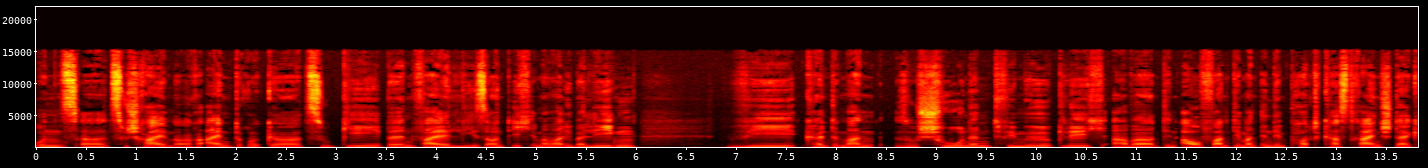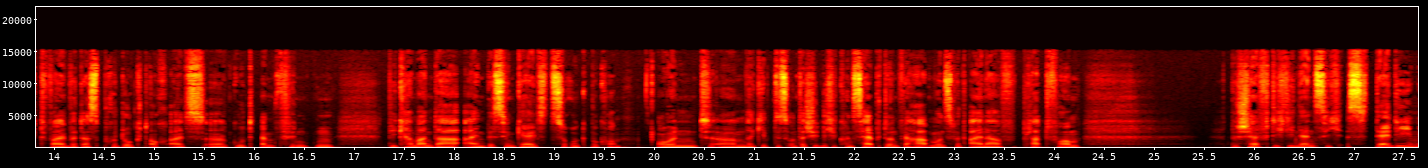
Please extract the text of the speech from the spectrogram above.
uns äh, zu schreiben, eure Eindrücke zu geben, weil Lisa und ich immer mal überlegen, wie könnte man so schonend wie möglich, aber den Aufwand, den man in den Podcast reinsteckt, weil wir das Produkt auch als äh, gut empfinden, wie kann man da ein bisschen Geld zurückbekommen? Und ähm, da gibt es unterschiedliche Konzepte und wir haben uns mit einer Plattform beschäftigt, die nennt sich Steady.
